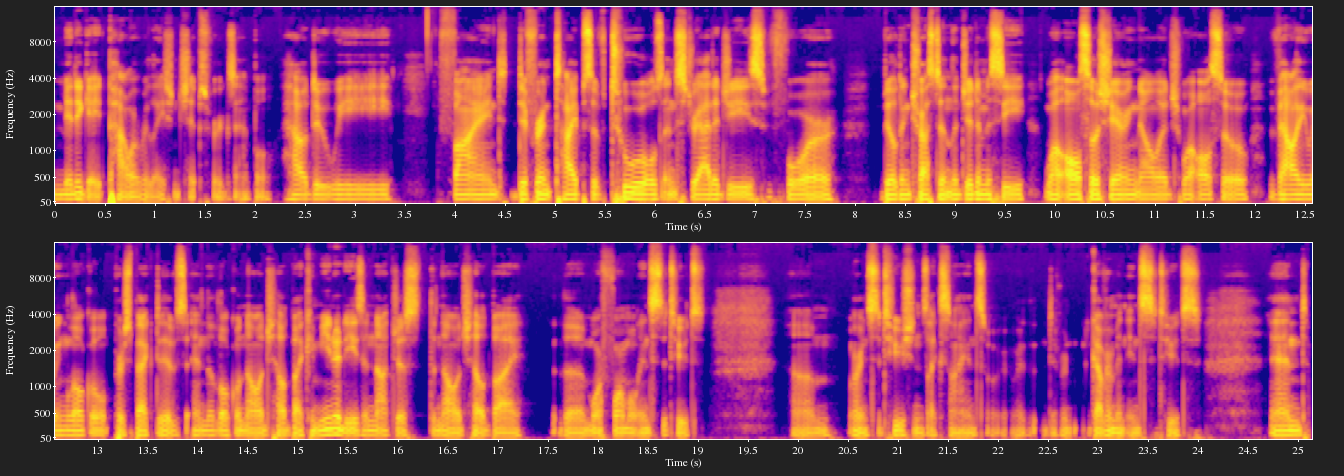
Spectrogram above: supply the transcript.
mitigate power relationships, for example? How do we find different types of tools and strategies for building trust and legitimacy while also sharing knowledge, while also valuing local perspectives and the local knowledge held by communities and not just the knowledge held by the more formal institutes um, or institutions like science or, or, different government institutes. And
